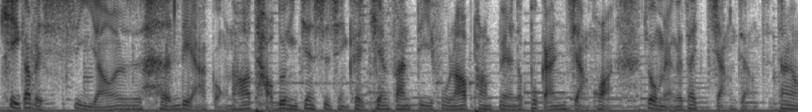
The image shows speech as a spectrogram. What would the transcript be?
Key 特别细啊，就是很俩工，然后讨论一件事情可以天翻地覆，然后旁边人都不敢讲话，就我们两个在讲这样子。当然，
